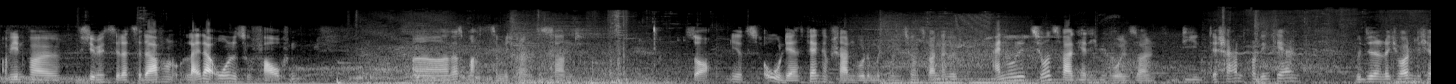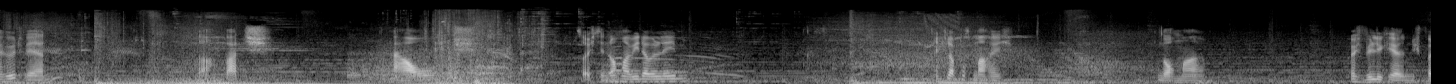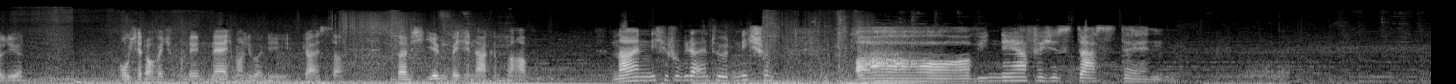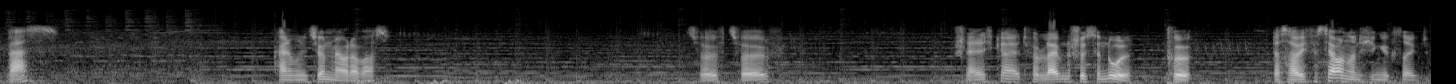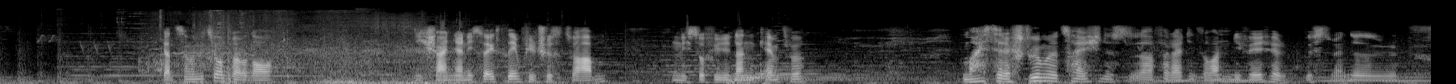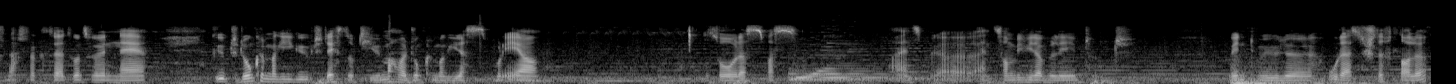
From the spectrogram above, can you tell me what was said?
Auf jeden Fall steht jetzt die letzte davon, leider ohne zu fauchen. Äh, das macht es ziemlich uninteressant. So, jetzt... Oh, der Fernkampfschaden wurde mit Munitionswagen erhöht. Einen Munitionswagen hätte ich mir holen sollen. Die, der Schaden von den Kerlen würde dadurch ordentlich erhöht werden. So, Quatsch. Autsch. Soll ich den nochmal wiederbeleben? Glaube, das mache ich. Nochmal. Ich will die Kerle nicht verlieren. Oh, ich hätte auch welche von denen. Ne, ich mache lieber die Geister. Da ich irgendwelche Nahkämpfer habe. Nein, nicht schon wieder eintöten. Nicht schon... Oh, wie nervig ist das denn? Was? Keine Munition mehr oder was? 12, 12. Schnelligkeit, verbleibende Schüsse 0. Pö. Das habe ich bisher auch noch nicht hingekriegt. Ganze Munition verbraucht. Die scheinen ja nicht so extrem viel Schüsse zu haben. Nicht so viele langen Kämpfe. Meister der Stürme Zeichen ist äh, verleiht den Verwandten die Fähigkeit bis zum Ende Nachtflugkreaturen zu verwenden. Nee. Geübte Dunkelmagie, geübte Destruktive. Machen wir Dunkelmagie, das ist wohl eher so das, was eins, äh, ein Zombie wiederbelebt und Windmühle. Oh, da ist eine Schriftrolle.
